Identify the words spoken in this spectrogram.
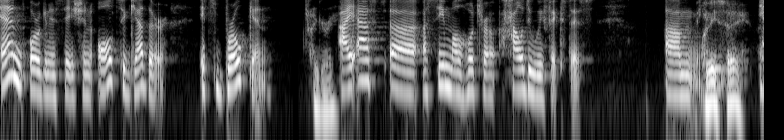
and organization all together, it's broken. I agree. I asked uh, Aseem Malhotra, how do we fix this? Um, What did he say?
